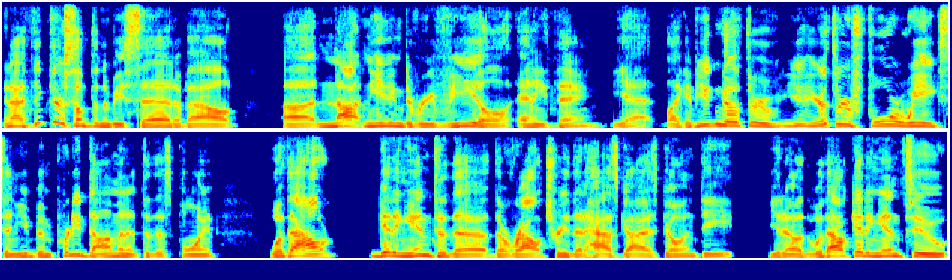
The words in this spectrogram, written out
And I think there's something to be said about uh, not needing to reveal anything yet. Like if you can go through, you're through four weeks and you've been pretty dominant to this point without getting into the the route tree that has guys going deep. You know, without getting into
